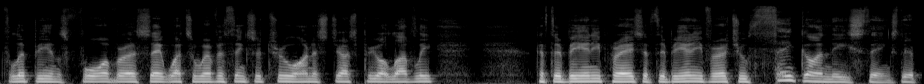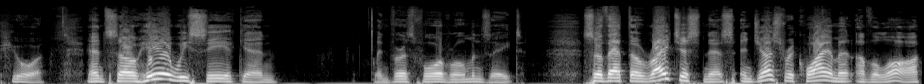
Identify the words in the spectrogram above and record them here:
Philippians 4, verse 8 Whatsoever things are true, honest, just, pure, lovely. If there be any praise, if there be any virtue, think on these things. They're pure. And so here we see again in verse 4 of Romans 8 so that the righteousness and just requirement of the law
